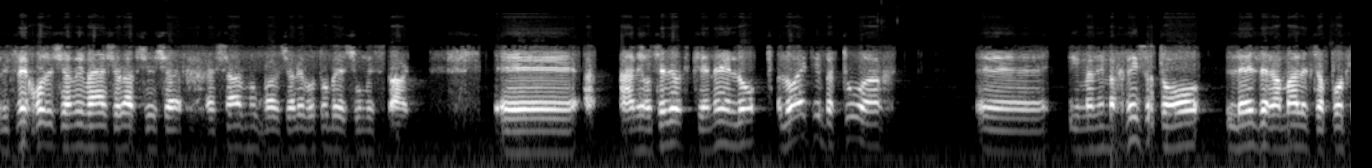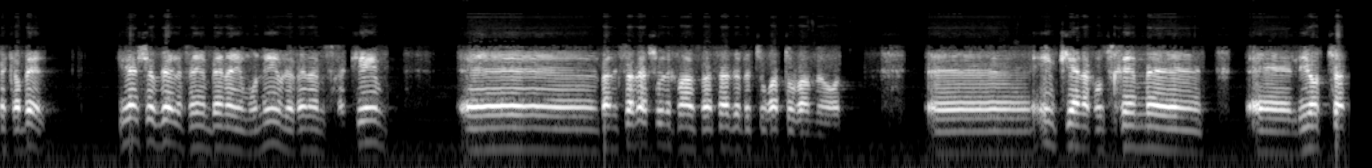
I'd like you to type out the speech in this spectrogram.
לפני חודש ימים היה שלב שחשבנו כבר לשלב אותו באיזשהו משחק. אני רוצה להיות כנה, לא, לא הייתי בטוח אם אני מכניס אותו לאיזה רמה לצפות לקבל. יש הבדל לפעמים בין האימונים לבין המשחקים. ואני שמח שהוא נכנס ועשה את זה בצורה טובה מאוד. אה, אם כי אנחנו צריכים אה, אה, להיות קצת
